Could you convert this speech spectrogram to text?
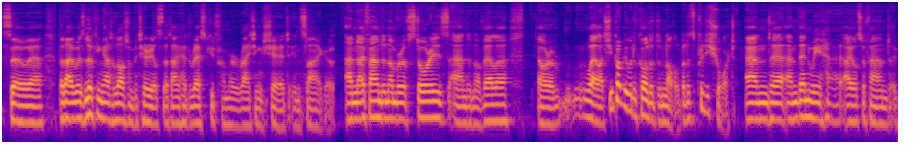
So, uh, but I was looking at a lot of materials that I had rescued from her writing shed in Sligo. And I found a number of stories and a novella or a, well, she probably would have called it a novel, but it's pretty short. And uh, and then we had, I also found a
